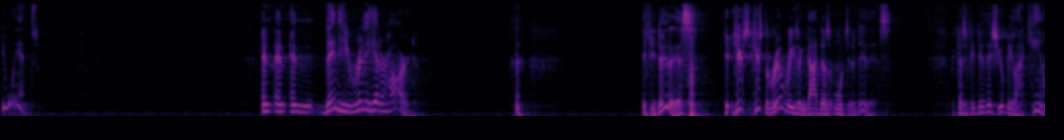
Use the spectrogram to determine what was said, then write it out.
He wins. And, and, and then he really hit her hard. If you do this, here's, here's the real reason God doesn't want you to do this. Because if you do this, you'll be like Him.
